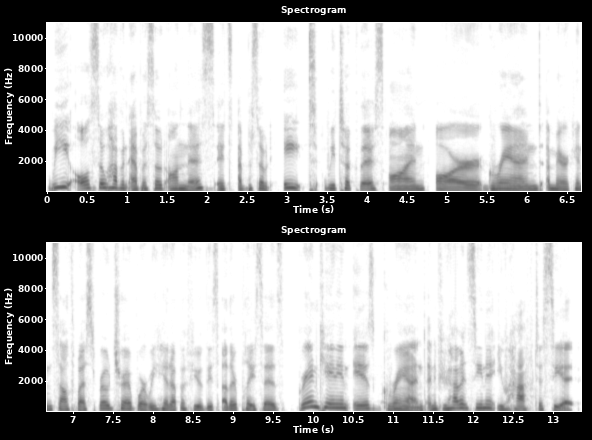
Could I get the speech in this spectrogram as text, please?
We also have an episode on this. It's episode eight. We took this on our Grand American Southwest road trip where we hit up a few of these other places. Grand Canyon is grand, and if you haven't seen it, you have to see it.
